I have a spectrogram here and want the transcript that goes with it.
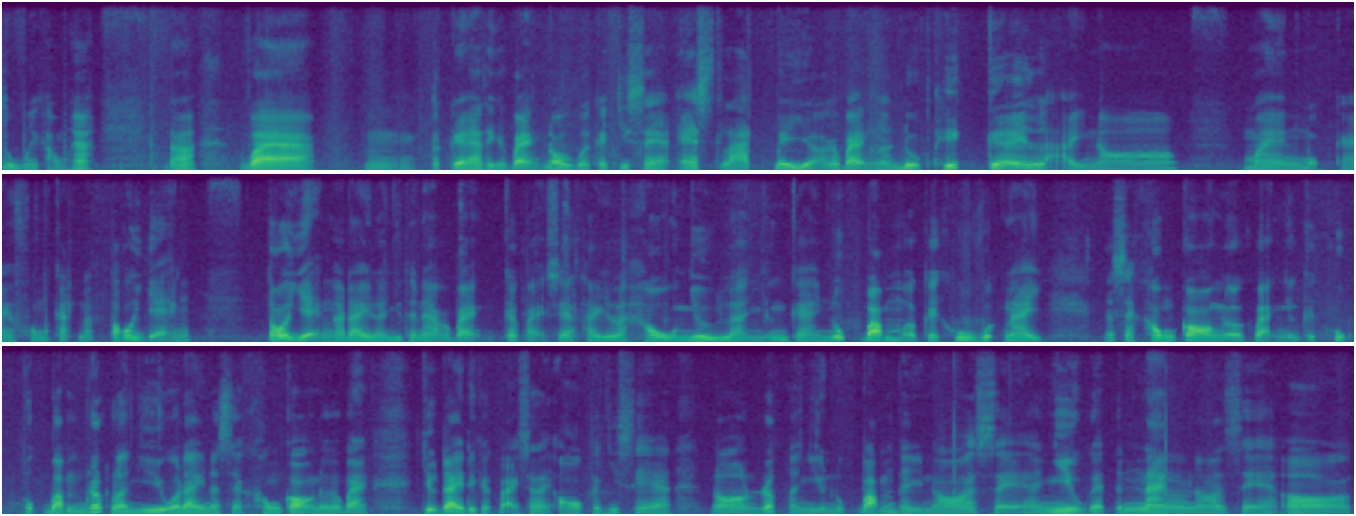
đúng hay không ha? Đó và ừ, thực ra thì các bạn đối với cái chiếc xe S-Class bây giờ các bạn nó được thiết kế lại nó mang một cái phong cách là tối giản tối giản ở đây là như thế nào các bạn? Các bạn sẽ thấy là hầu như là những cái nút bấm ở cái khu vực này nó sẽ không còn nữa các bạn. Những cái khúc nút bấm rất là nhiều ở đây nó sẽ không còn nữa các bạn. Trước đây thì các bạn sẽ thấy ồ cái chiếc xe nó rất là nhiều nút bấm thì nó sẽ nhiều cái tính năng nó sẽ uh,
